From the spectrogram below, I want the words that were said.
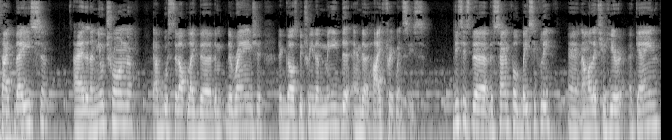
type bass. I added a neutron. I boosted up like the, the, the range that goes between the mid and the high frequencies. This is the, the sample basically, and I'm gonna let you hear again.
